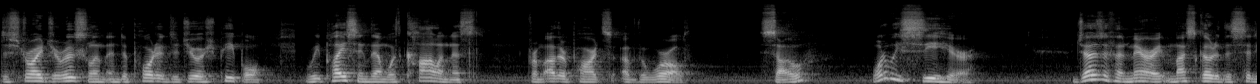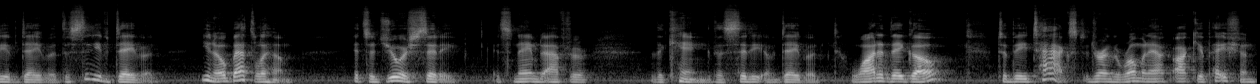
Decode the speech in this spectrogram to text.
destroyed Jerusalem and deported the Jewish people, replacing them with colonists from other parts of the world. So, what do we see here? Joseph and Mary must go to the city of David. The city of David, you know, Bethlehem. It's a Jewish city. It's named after the king, the city of David. Why did they go? To be taxed during the Roman occupation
